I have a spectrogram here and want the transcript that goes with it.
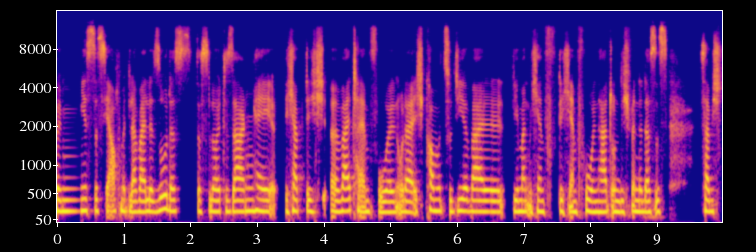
bei mir ist das ja auch mittlerweile so, dass, dass Leute sagen, hey, ich habe dich äh, weiterempfohlen oder ich komme zu dir, weil jemand mich empf dich empfohlen hat. Und ich finde, das ist, das habe ich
